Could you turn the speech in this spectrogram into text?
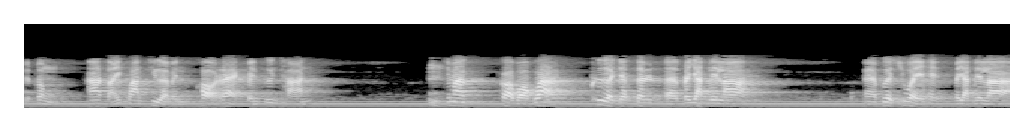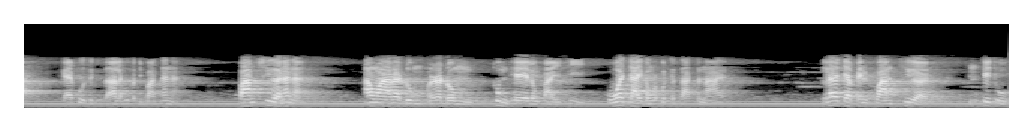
จะต้องอาศัยความเชื่อเป็นข้อแรกเป็นพื้นฐานที่มาก็บอกว่าเพื่อจะประหยัดเวลา เพื่อช่วยให้ประหยัดเวลา แก่ผู้ศึกษาและผู้ปฏิบัตินั่นน่ะ ความเชื่อนั่นน่ะ เอามาระดมระดมทุ่มเทลงไปที่หัวใจของพระพุทธศาสนา และจะเป็นความเชื่อที่ถูก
